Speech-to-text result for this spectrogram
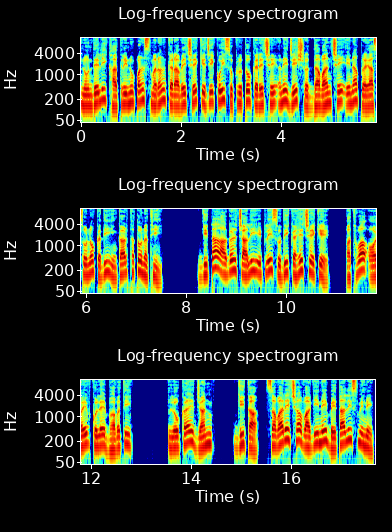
નોંધેલી ખાતરીનું પણ સ્મરણ કરાવે છે કે જે કોઈ સુકૃતો કરે છે અને જે શ્રદ્ધાવાન છે એના પ્રયાસોનો કદી ઇન્કાર થતો નથી. ગીતા આગળ ચાલી એટલી સુધી કહે છે કે, અથવા ઓએવ કુલે ભવતી. લોકાએ જન્મ ગીતા, સવારે છ વાગીને બેતાલીસ મિનિટ,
